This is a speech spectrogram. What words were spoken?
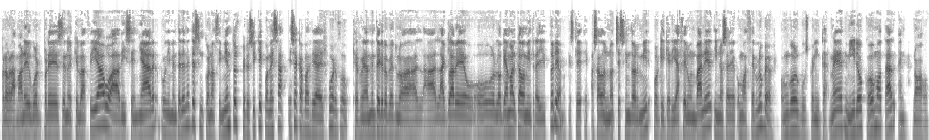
programar el WordPress en el que lo hacía o a diseñar rudimentariamente sin conocimientos, pero sí que con esa, esa capacidad de esfuerzo, que realmente creo que es la, clave o, lo que ha marcado mi trayectoria, porque es que he pasado noches sin dormir porque quería hacer un banner y no sabía cómo hacerlo, pero pongo, busco en internet, miro cómo, tal, lo hago.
